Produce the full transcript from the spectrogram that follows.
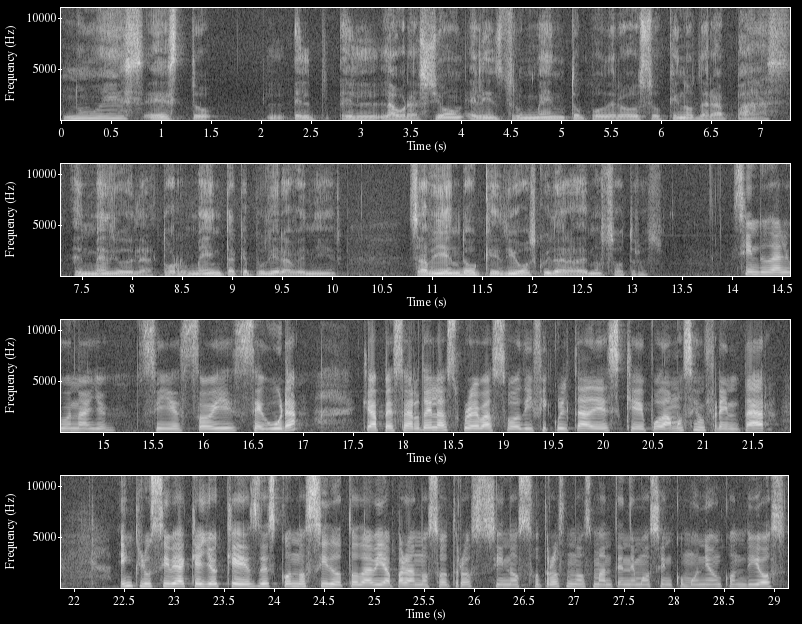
No es esto la oración, el instrumento poderoso que nos dará paz en medio de la tormenta que pudiera venir, sabiendo que Dios cuidará de nosotros? Sin duda alguna, yo sí estoy segura que a pesar de las pruebas o dificultades que podamos enfrentar, inclusive aquello que es desconocido todavía para nosotros, si nosotros nos mantenemos en comunión con Dios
